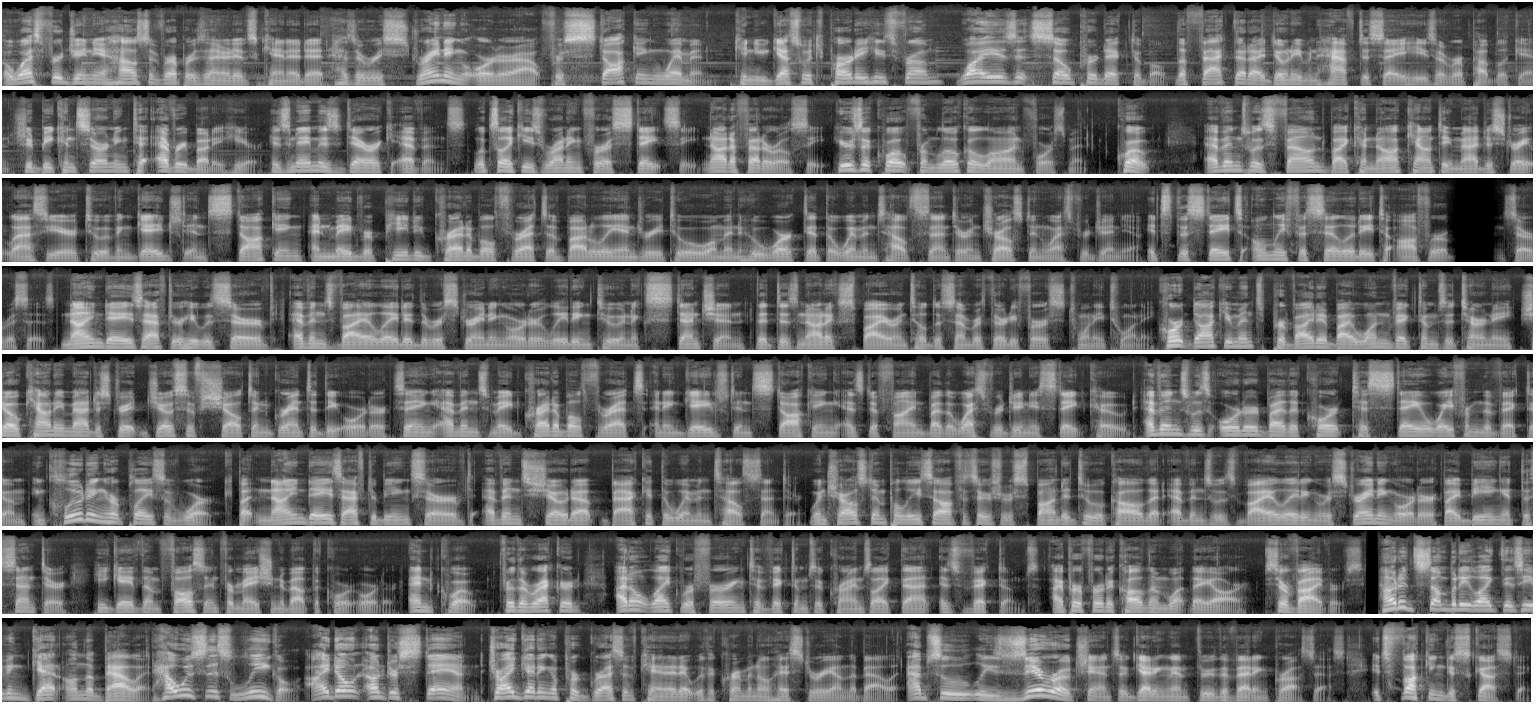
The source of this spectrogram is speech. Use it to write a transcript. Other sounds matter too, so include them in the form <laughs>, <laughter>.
A West Virginia House of Representatives candidate has a restraining order out for stalking women. Can you guess which party he's from? Why is it so predictable? The fact that I don't even have to say he's a Republican should be concerning to everybody here. His name is Derek Evans. Looks like he's running for a state seat, not a federal seat. Here's a quote from local law enforcement. Quote, Evans was found by Kanawha County magistrate last year to have engaged in stalking and made repeated credible threats of bodily injury to a woman who worked at the Women's Health Center in Charleston, West Virginia. It's the state's only facility to offer services. Nine days after he was served, Evans violated the restraining order, leading to an extension that does not expire until December 31st, 2020. Court documents provided by one victim's attorney show County Magistrate Joseph Shelton granted the order, saying Evans made credible threats and engaged in stalking as defined by the West Virginia State Code. Evans was ordered by the court to stay away from the victim, including her place of work. But nine days after being served, Evans showed up back at the Women's Health Center. When Charleston police officers responded to a call that Evans was violating a restraining order by being at the center, he gave them false information about the court order. End quote. For the record, I don't like referring to victims of crimes like that as victims. I prefer to call them what they are survivors. How did somebody like this even get on the ballot? How is this legal? I don't understand. Try getting a progressive candidate with a criminal history on the ballot. Absolutely zero chance of getting them through the vetting process. It's fucking disgusting.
